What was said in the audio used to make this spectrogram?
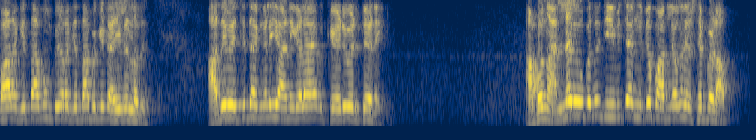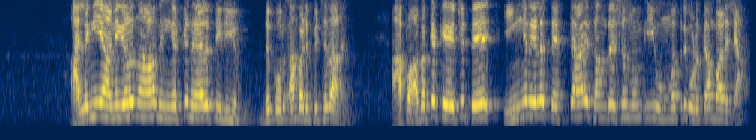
പാള കിതാബും പീറ കിതാബും ഒക്കെ കയ്യിലുള്ളത്. അത് വെച്ചിട്ട് നിങ്ങൾ ഈ അണികളെ കേടുവരുത്തുകയാണെങ്കിൽ അപ്പൊ നല്ല രൂപത്തിൽ ജീവിച്ചാൽ നിങ്ങൾക്ക് പരലോകം രക്ഷപ്പെടാം. അല്ലെങ്കിൽ അണികൾ നാളെ നിങ്ങൾക്ക് നേരെ തിരിയും. ഇത് ഖുർആൻ പഠിപ്പിച്ചതാണ്. അപ്പൊ അതൊക്കെ കേട്ടിട്ട് ഇങ്ങനെയുള്ള തെറ്റായ സന്ദേശമൊന്നും ഈ ഉമ്മത്തിന് കൊടുക്കാൻ പാടില്ല.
